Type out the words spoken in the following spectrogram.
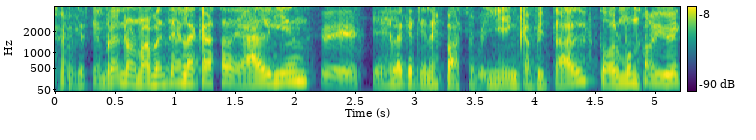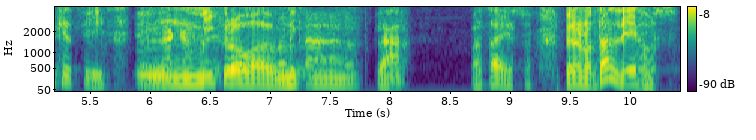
sí. Porque siempre normalmente es en la casa de alguien Sí. que es la que tiene espacio. Y en Capital todo el mundo vive que sí, En un micro, claro. claro, pasa eso. Pero no tan lejos,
